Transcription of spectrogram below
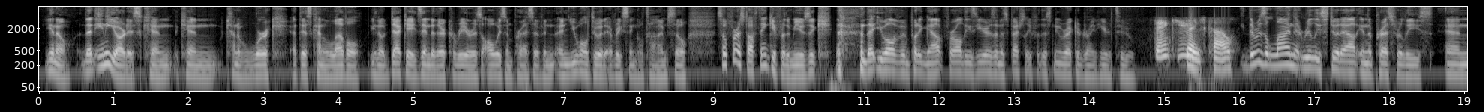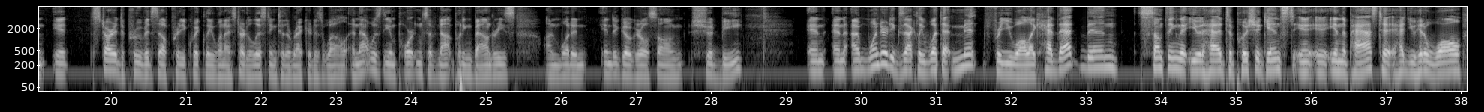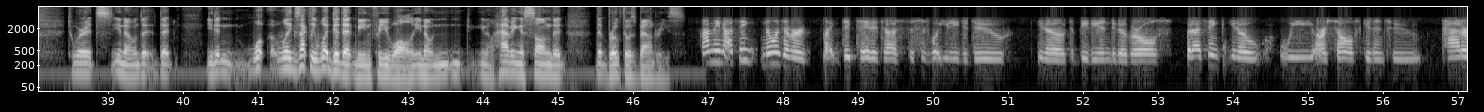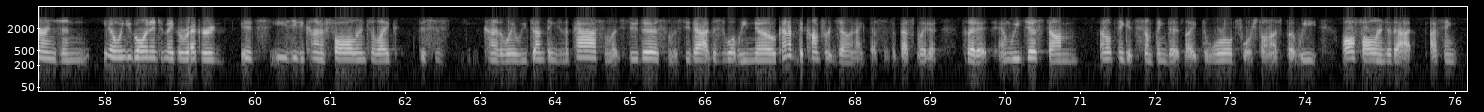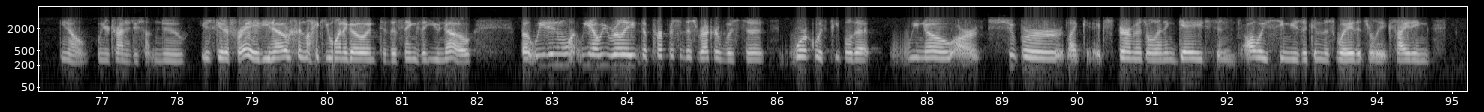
you know that any artist can can kind of work at this kind of level you know decades into their career is always impressive and, and you all do it every single time so so first off thank you for the music that you all have been putting out for all these years and especially for this new record right here too Thank you. Thanks, Kyle. there was a line that really stood out in the press release and it started to prove itself pretty quickly when I started listening to the record as well, and that was the importance of not putting boundaries on what an Indigo Girl song should be. And and I wondered exactly what that meant for you all. Like, had that been something that you had had to push against in, in the past? Had you hit a wall to where it's you know that that you didn't what well exactly what did that mean for you all? You know, n- you know, having a song that that broke those boundaries. I mean, I think no one's ever like dictated to us this is what you need to do, you know, to be the Indigo Girls. But I think, you know, we ourselves get into patterns and, you know, when you go in to make a record, it's easy to kind of fall into like this is kind of the way we've done things in the past and let's do this and let's do that. This is what we know. Kind of the comfort zone, I guess is the best way to put it. And we just um I don't think it's something that like the world forced on us, but we all fall into that. I think you know, when you're trying to do something new, you just get afraid, you know, and like you want to go into the things that you know. But we didn't want, you know, we really, the purpose of this record was to work with people that we know are super like experimental and engaged and always see music in this way that's really exciting.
